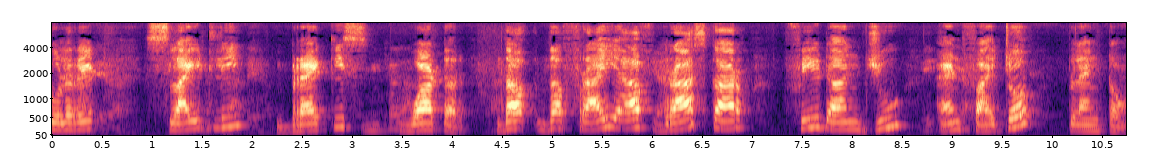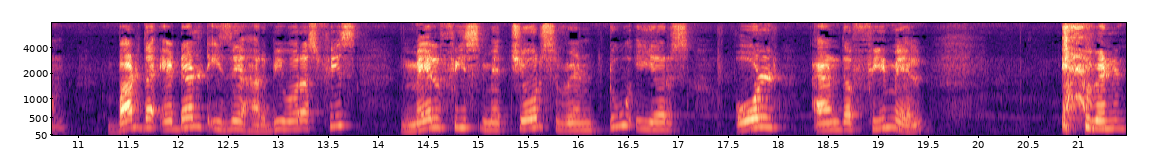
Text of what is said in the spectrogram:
tolerate slightly brackish water. The, the fry of grass carp feed on dew and phytoplankton. But the adult is a herbivorous fish Male fish matures when 2 years old and the female when,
